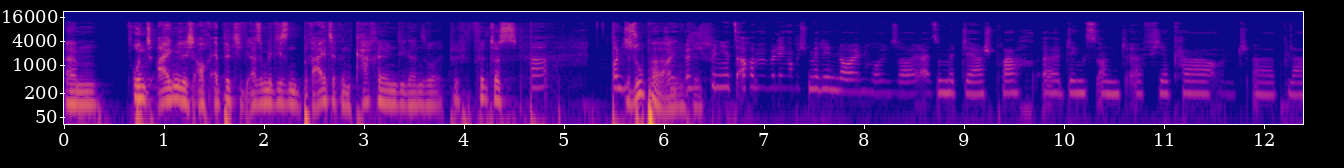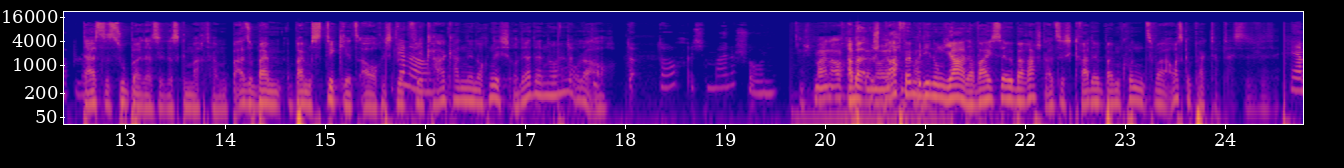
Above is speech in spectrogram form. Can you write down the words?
Ähm, und eigentlich auch Apple TV, also mit diesen breiteren Kacheln, die dann so. Ich finde das Und ich, super und eigentlich. ich bin jetzt auch am überlegen, ob ich mir den neuen holen soll. Also mit der Sprachdings und äh, 4K und äh, bla bla. Das ist super, dass sie das gemacht haben. Also beim, beim Stick jetzt auch. Ich glaube, Genau. 4K kann der noch nicht, oder? Der neue? Do- Oder do- auch? do- Doch, ich meine schon. Ich meine auch, Aber Sprachfernbedienung, ja, da war ich sehr überrascht, als ich gerade beim Kunden zwar ausgepackt habe. Ja,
